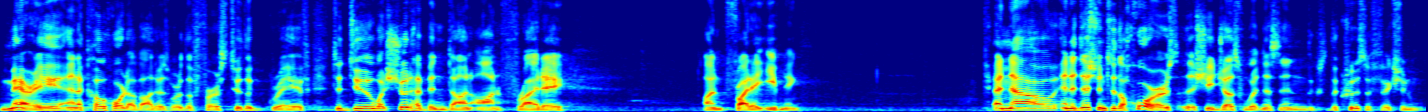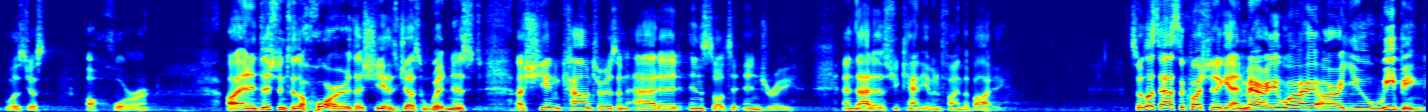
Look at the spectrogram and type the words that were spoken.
Mary and a cohort of others were the first to the grave to do what should have been done on Friday on Friday evening. And now, in addition to the horrors that she just witnessed, and the crucifixion was just a horror, uh, in addition to the horror that she has just witnessed, uh, she encounters an added insult to injury, and that is she can't even find the body. So let's ask the question again Mary, why are you weeping?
